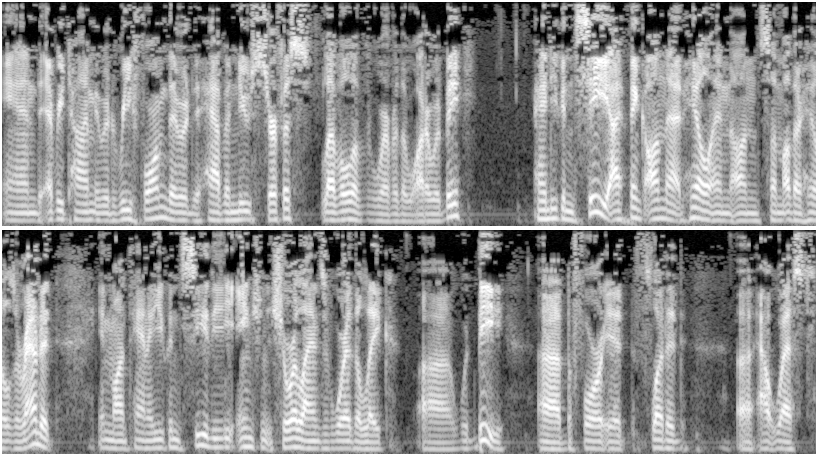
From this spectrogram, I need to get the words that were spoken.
and every time it would reform, they would have a new surface level of wherever the water would be. And you can see, I think, on that hill and on some other hills around it in Montana, you can see the ancient shorelines of where the lake uh, would be uh, before it flooded uh, out west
